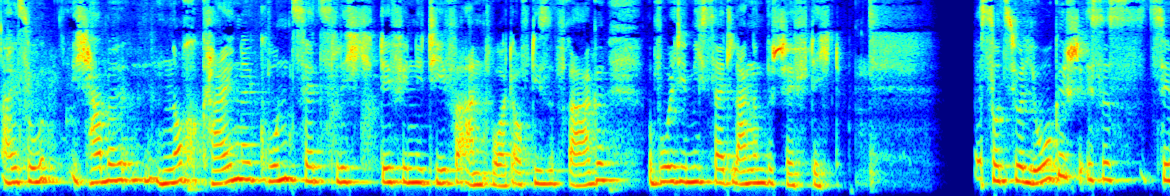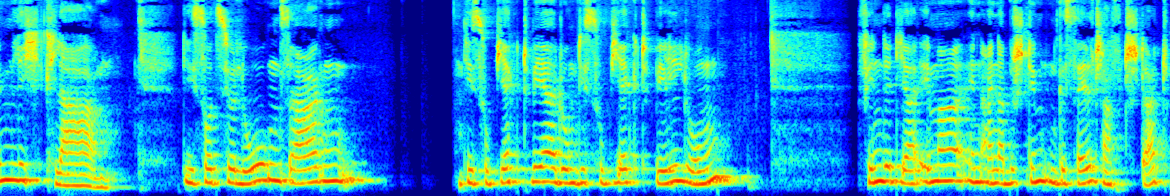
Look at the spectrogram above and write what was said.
also ich habe noch keine grundsätzlich definitive Antwort auf diese Frage, obwohl die mich seit langem beschäftigt. Soziologisch ist es ziemlich klar. Die Soziologen sagen, die Subjektwerdung, die Subjektbildung findet ja immer in einer bestimmten Gesellschaft statt.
